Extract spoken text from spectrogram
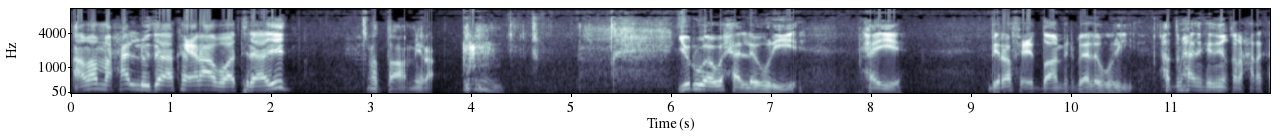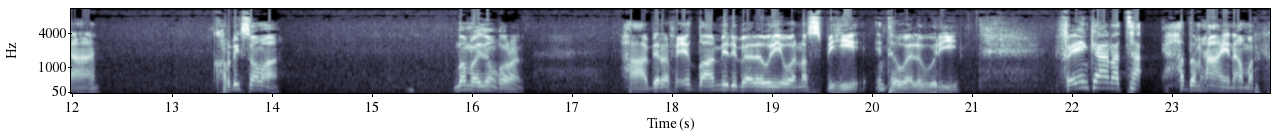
ama maxalu daa ka ciraabo aad tiraahdid adaamira yurwaa waxaa la wariyey. Haye birafci daamir baa la wariyey. Hadda maxaa idinka idiin qoran xaraka ahaan? Kordhig soo maa damba idin qoran. Ha birafci daamiri baa la wariyey wa nasbihi. Inta waa la wariyey. Fa in kaana ta hadda maxaa haynaa marka?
